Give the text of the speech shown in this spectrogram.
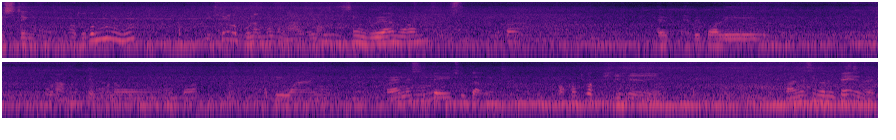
Listing. Oh, itu temen lu. Listing lu pulang ke tengah. Itu sing gue anu kan apa? Happy, Poli Kurang ngerti. anu apa? Happy One. Kayaknya si Tei juga kan. Oh, kan coba bisnisnya ini. Kayaknya sih nggak Tei kan.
